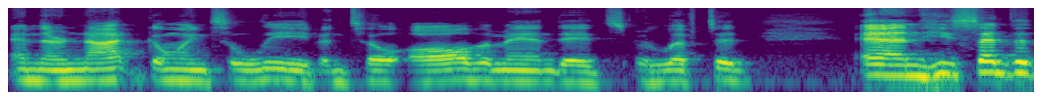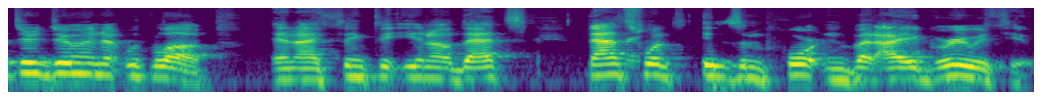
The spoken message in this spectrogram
and they're not going to leave until all the mandates are lifted. And he said that they're doing it with love, and I think that you know that's that's what is important. But I agree with you.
